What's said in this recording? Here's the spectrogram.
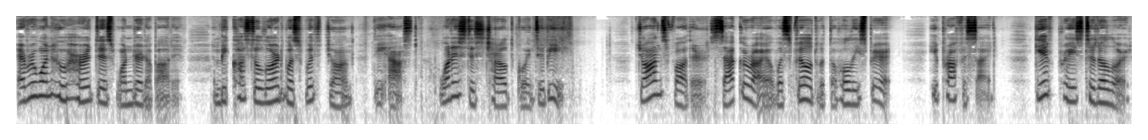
Everyone who heard this wondered about it. And because the Lord was with John, they asked, What is this child going to be? John's father, Zechariah, was filled with the Holy Spirit. He prophesied, Give praise to the Lord,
